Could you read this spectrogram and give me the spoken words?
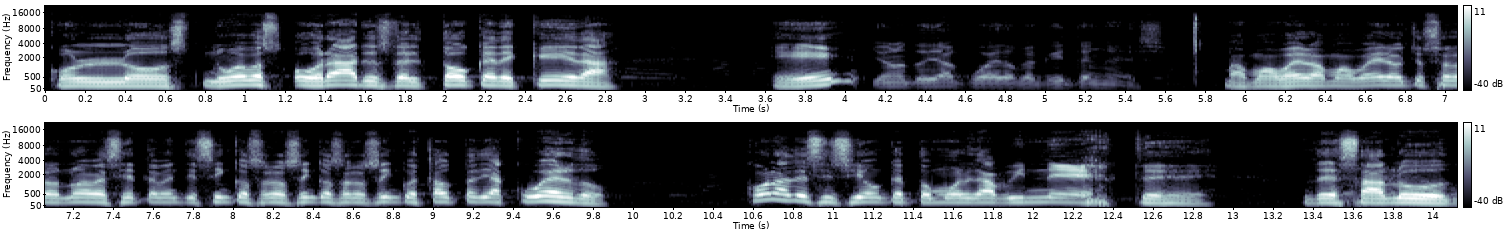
con los nuevos horarios del toque de queda? ¿Eh? Yo no estoy de acuerdo que quiten eso. Vamos a ver, vamos a ver. 809-725-0505. ¿Está usted de acuerdo con la decisión que tomó el gabinete de salud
